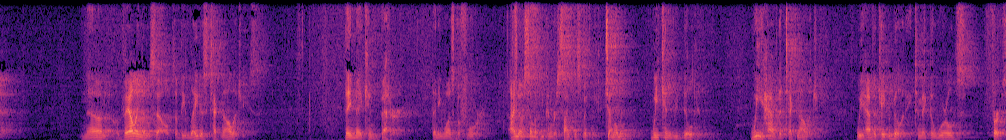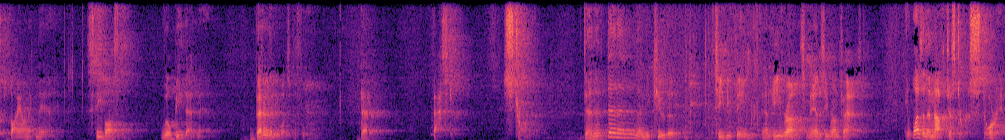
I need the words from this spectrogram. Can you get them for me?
No, no. Availing themselves of the latest technologies, they make him better than he was before. I know some of you can recite this with me. Gentlemen, we can rebuild him. We have the technology, we have the capability to make the world's first bionic man. Steve Austin will be that man. Better than he was before. Better. Faster. Stronger. Dun, dun, and you cue the TV theme, and he runs. Man, does he run fast. It wasn't enough just to restore him,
